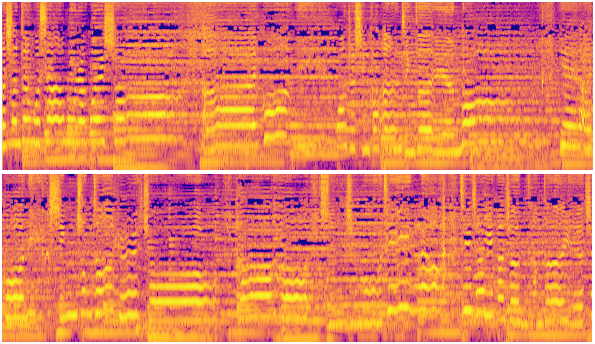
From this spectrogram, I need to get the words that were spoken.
阑珊灯火下，蓦然回首。爱过你，望着星空安静的眼眸，也爱过你心中的宇宙。时间不停留，记着遗憾珍藏的夜舟。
